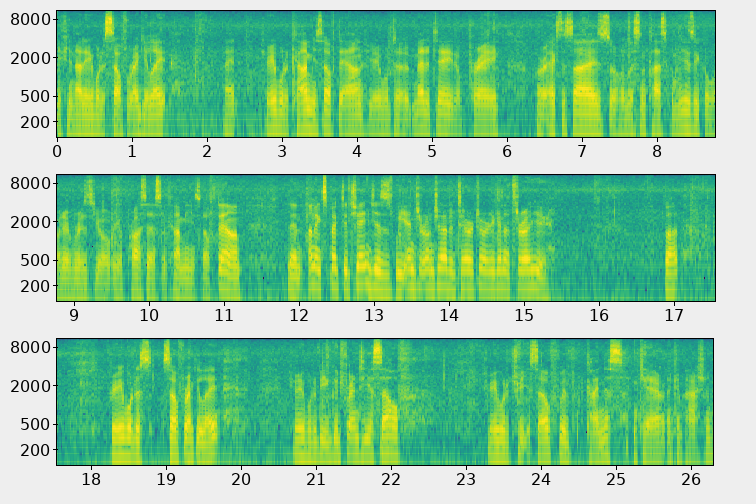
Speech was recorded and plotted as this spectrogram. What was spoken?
if you're not able to self regulate, right? If you're able to calm yourself down, if you're able to meditate or pray or exercise or listen to classical music or whatever is your, your process of calming yourself down, then unexpected changes as we enter uncharted territory are going to throw you. But if you're able to self regulate, if you're able to be a good friend to yourself, if you're able to treat yourself with kindness and care and compassion,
